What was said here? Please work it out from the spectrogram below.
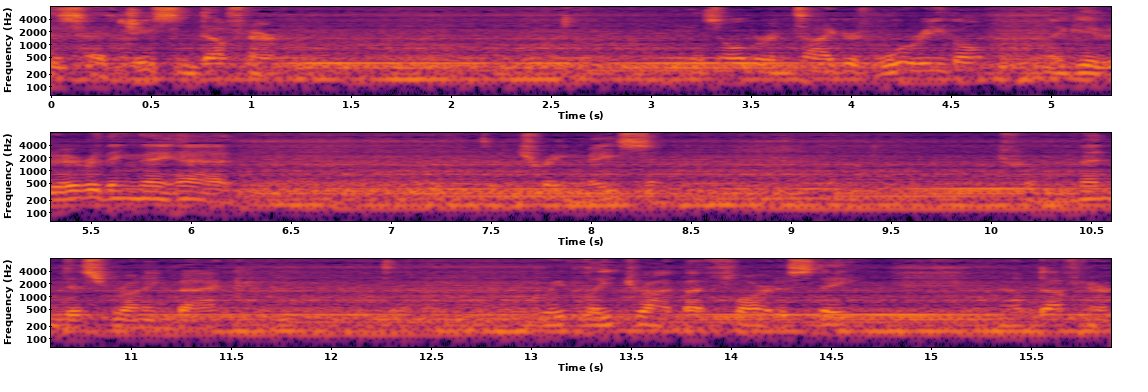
is uh, Jason Dufner. over in Tigers War Eagle. They gave everything they had. To Tre Mason, tremendous running back. Great late drive by Florida State. Now Dufner.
